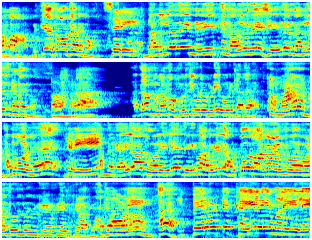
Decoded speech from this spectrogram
ஆமா. வித்தியாசமா தான் இருக்கும். சரி. நல்லதை நினைத்து நல்லதே செய்தால் நல்லது நடக்கும். ஆஹா. அதான் நம்ம புரிஞ்சுக்கூடக்கூடிய ஒரு கதை. ஆமா. அதுபோல சரி. அந்த கைலாச மலையிலே தெய்வார்கள் அற்புதமாக வாழ்ந்து வாழ்ந்து கொண்டு இருக்கிறாங்க. இப்பேற்பட்ட கைலை மலையிலே.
